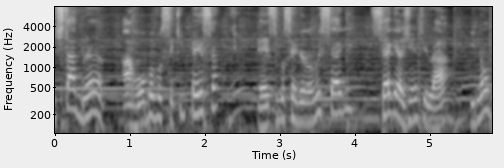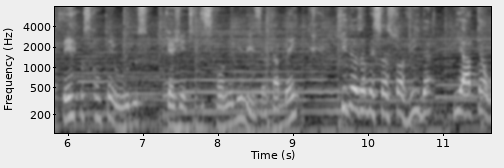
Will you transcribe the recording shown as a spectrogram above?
Instagram, arroba você que pensa. É, se você ainda não nos segue, segue a gente lá e não perca os conteúdos que a gente disponibiliza, tá bem? Que Deus abençoe a sua vida e até o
